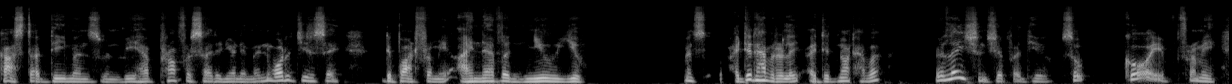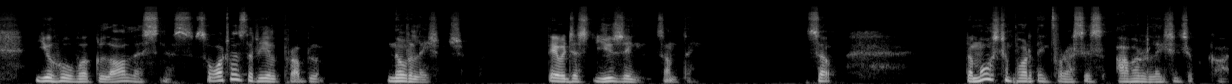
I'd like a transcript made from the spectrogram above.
cast out demons when we have prophesied in your name. And what did Jesus say? Depart from me. I never knew you. I did have a rela- I did not have a relationship with you. So go away from me, you who work lawlessness. So what was the real problem? No relationship. They were just using something. So the most important thing for us is our relationship with God.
